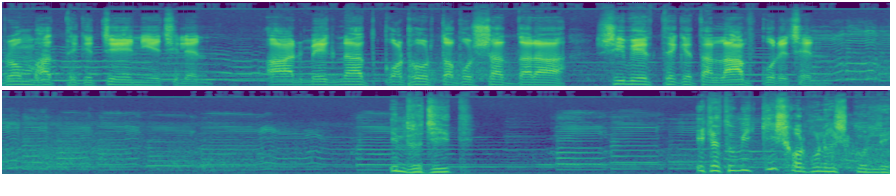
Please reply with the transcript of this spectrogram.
ব্রহ্মার থেকে চেয়ে নিয়েছিলেন আর মেঘনাদ কঠোর তপস্যার দ্বারা শিবের থেকে তা লাভ করেছেন। ইন্দ্রজিৎ, এটা তুমি কি সর্বনাশ করলে?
